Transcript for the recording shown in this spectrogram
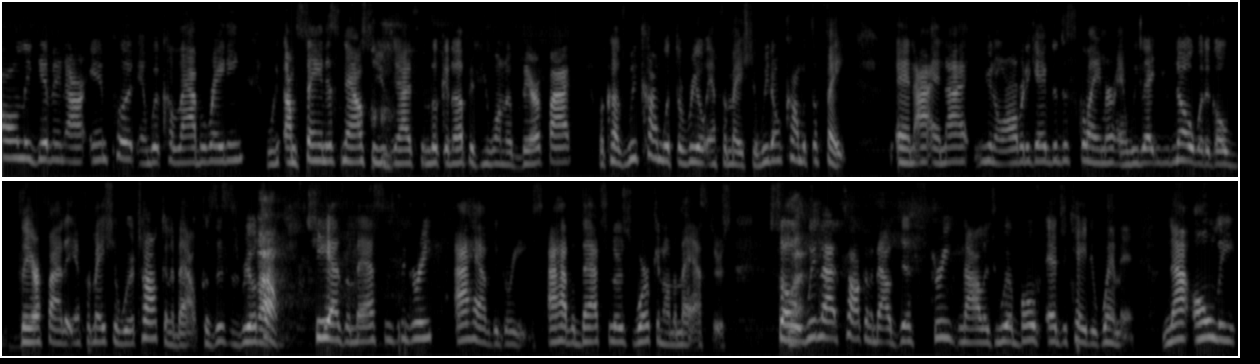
only giving our input and we're collaborating. We, I'm saying this now so you guys can look it up if you want to verify because we come with the real information. We don't come with the fake. And I and I, you know, already gave the disclaimer and we let you know where to go verify the information we're talking about because this is real talk. She has a master's degree. I have degrees. I have a bachelor's working on a master's. So right. we're not talking about just street knowledge. We're both educated women. Not only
